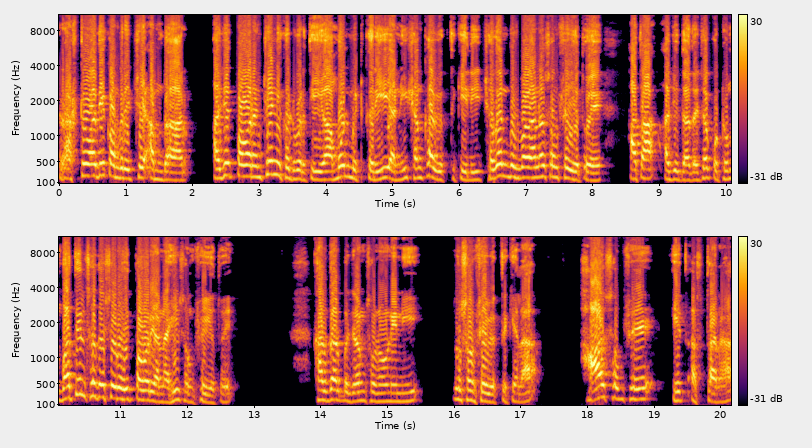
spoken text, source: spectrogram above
राष्ट्रवादी काँग्रेसचे आमदार अजित पवारांचे निकटवर्ती अमोल मिटकरी यांनी शंका व्यक्त केली. छगन भुजबळांना संशय येतोय. आता अजितदादाच्या कुटुंबातील सदस्य रोहित पवार यांनाही संशय येतोय. खासदार बजरंग सोनवणेंनी जो संशय व्यक्त केला हा संशय येत असताना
